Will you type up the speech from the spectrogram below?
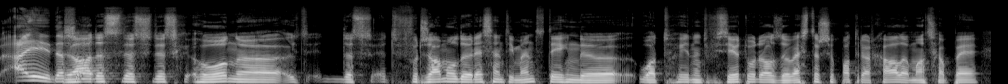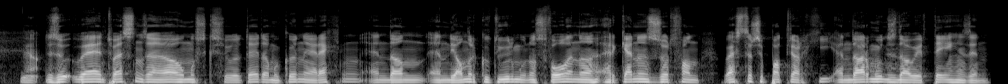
Ai, dat is Ja, dus, dus, dus gewoon eh, het, dus het verzamelde ressentiment tegen de, wat geïdentificeerd wordt als de westerse patriarchale maatschappij. ja. Dus wij in het Westen zeggen, ja, homoseksualiteit, dat moet kunnen en rechten. En, dan, en die andere culturen moeten ons volgen. En dan herkennen ze een soort van westerse patriarchie. En daar moeten ze dan weer tegen zijn.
